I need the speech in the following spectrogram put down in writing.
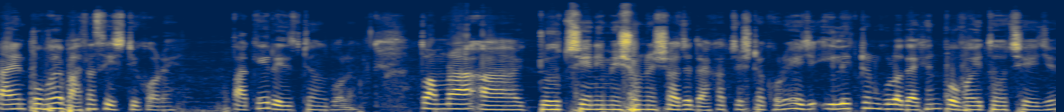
কারেন্ট প্রবাহে বাধা সৃষ্টি করে, তাকে রেজিস্ট্যান্স বলে। তো আমরা একটু হচ্ছে অ্যানিমেশনের সাহায্যে দেখার চেষ্টা করি। এই যে ইলেকট্রনগুলো দেখেন, প্রবাহিত হচ্ছে এই যে,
